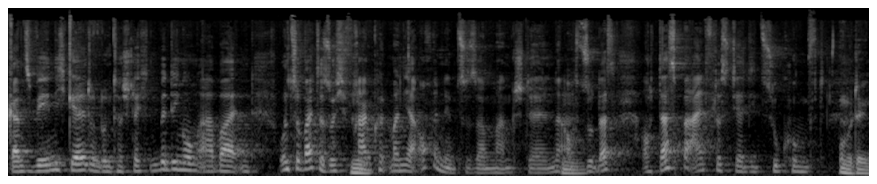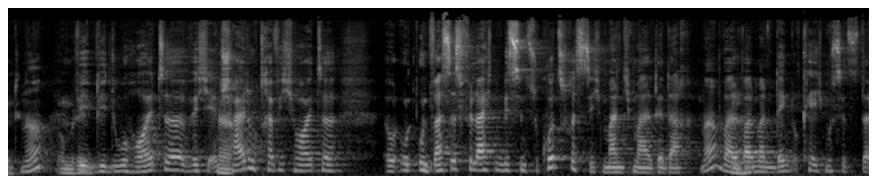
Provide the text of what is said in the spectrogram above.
ganz wenig Geld und unter schlechten Bedingungen arbeiten und so weiter. Solche Fragen hm. könnte man ja auch in dem Zusammenhang stellen. Ne? Hm. Auch, so das, auch das beeinflusst ja die Zukunft. Unbedingt. Ne? Unbedingt. Wie, wie du heute, welche Entscheidung ja. treffe ich heute? Und, und, was ist vielleicht ein bisschen zu kurzfristig manchmal gedacht, ne? weil, mhm. weil man denkt, okay, ich muss jetzt äh,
